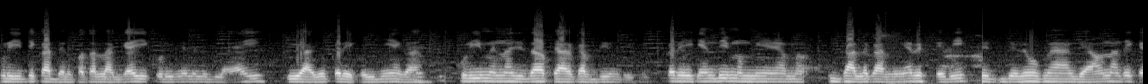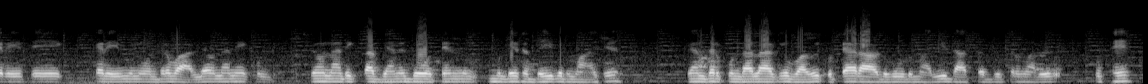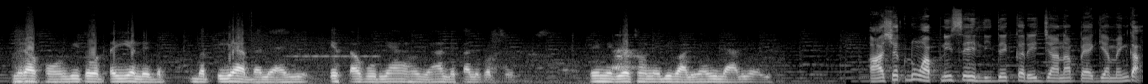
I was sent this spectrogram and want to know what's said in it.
ਕੁੜੀ ਦੇ ਘਰਦਿਆਂ ਨੂੰ ਪਤਾ ਲੱਗ ਗਿਆ ਜੀ, ਕੁੜੀ ਨੇ ਮੈਨੂੰ ਬੁਲਾਇਆ ਸੀ ਕਿ ਆ ਜਾਓ, ਘਰੇ ਕੋਈ ਨਹੀਂ ਹੈਗਾ। ਕੁੜੀ ਮੇਰੇ ਨਾਲ ਜਿੱਦਾਂ ਪਿਆਰ ਕਰਦੀ ਹੁੰਦੀ ਸੀ। ਘਰੇ ਕਹਿੰਦੀ, ਮੰਮੀ ਮੈਂ ਗੱਲ ਕਰਨੀ ਹੈ ਰਿਸ਼ਤੇ ਦੀ। ਤੇ ਜਦੋਂ ਮੈਂ ਗਿਆ ਉਹਨਾਂ ਦੇ ਘਰੇ ਤੇ ਘਰੇ ਮੈਨੂੰ ਅੰਦਰ ਵਾੜ ਲਿਆ ਉਹਨਾਂ ਨੇ ਤੇ ਉਹਨਾਂ ਦੇ ਘਰਦਿਆਂ ਨੇ ਦੋ ਤਿੰਨ ਮੁੰਡੇ ਸੱਦੇ ਸੀ ਬਦਮਾਸ਼ ਤੇ ਅੰਦਰ ਕੁੰਡਾ ਲਾ ਕੇ ਬਾਹਰ ਕੁੱਟਿਆ ਰਾਡ ਰੂਡ ਮਾਰੀ, ਦਾਤਰ ਦੁੱਤਰ ਮਾਰੇ ਉੱਥੇ। ਮੇਰਾ ਫੋਨ ਵੀ ਤੋੜਤਾ ਹੀ ਹਲੇ 32000 ਦਾ ਲਿਆ ਸੀ। ਕਿਸ਼ਤਾਂ ਪੂਰੀਆਂ ਹੋਈਆਂ ਹਲੇ ਕੱਲ ਪਰਸੋਂ। ਤੇ ਮੇਰੀਆਂ ਸੋਨੇ ਦੀ ਵਾਲੀਆਂ ਵੀ ਲੈ ਲਈਆਂ ਜੀ। ਆਸ਼ਕ ਨੂੰ ਆਪਣੀ ਸਹੇਲੀ ਦੇ ਘਰੇ ਜਾਣਾ ਪੈ ਗਿਆ ਮਹਿੰਗਾ।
